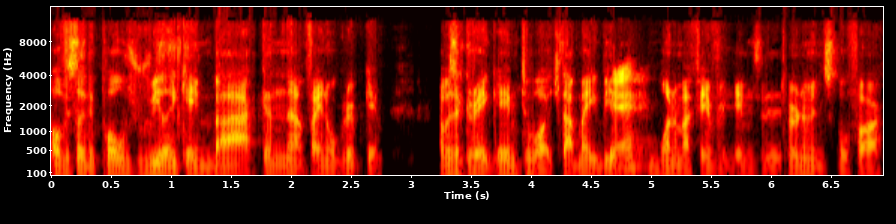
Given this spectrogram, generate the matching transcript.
obviously the Poles really came back in that final group game. That was a great game to watch. That might be Yeah. one of my favourite games of the tournament so far.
